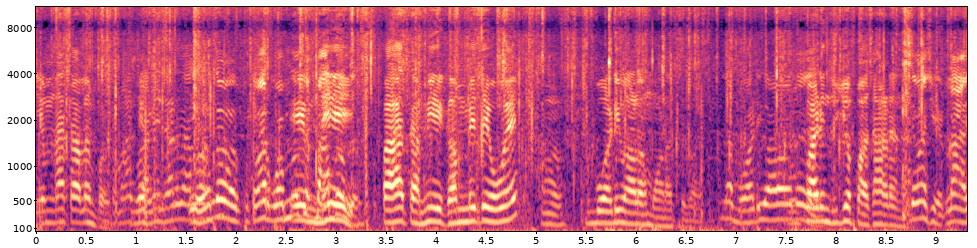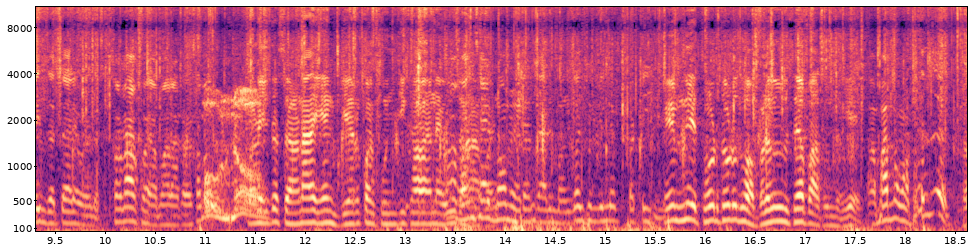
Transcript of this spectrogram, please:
એમ ના ચાલે પણ. તમારા. પા તમે ગમે તે હોય બોડી વાળો માણસ છે ભાઈ. એટલે બોડી વાળો ઉપાડીને જોજો પાછાડે ને. દેવા છે એટલા આવીને જતા રહે હોય સણાખ હોય અમારા આગળ પણ એ તો સણા એમ ઘેર કોઈ પૂંજી ખાવા ને એવું one નો મેડમ તારી મંગલ ને પટી એમ ને થોડું થોડું વાપરેલું છે પાછું મેં એ. અમારે તો વાપરેલું છે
